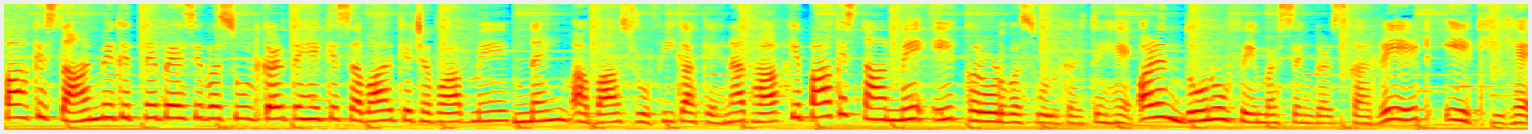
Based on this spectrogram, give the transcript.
पाकिस्तान में कितने पैसे वसूल करते हैं के सवाल के जवाब में नईम अब्बास रूफी का कहना था कि पाकिस्तान में एक करोड़ वसूल करते हैं और इन दोनों फ़ेमस सिंगर्स का रेट एक ही है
